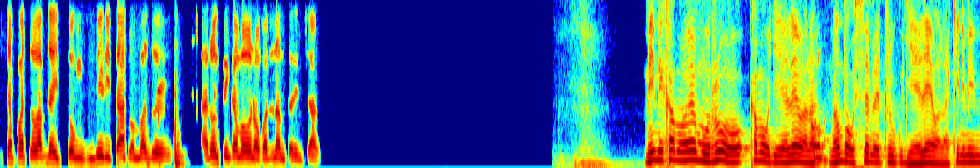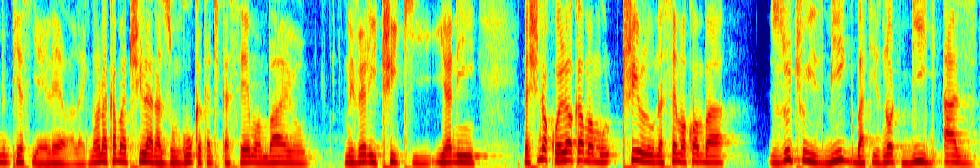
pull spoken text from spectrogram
kishapata labda hit songs mbili tatu ambazo i don't think kama wewe unakuwa tena msanii mchanga. Mimi kama wewe muruo kama hujaelewa na- naomba useme tu ujaelewa lakini mimi pia sijaelewa. Like naona kama trila anazunguka katika sehemu ambayo ni very tricky. Yani nashindwa kuelewa kama trill unasema kwamba zuchu is big but is not big as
